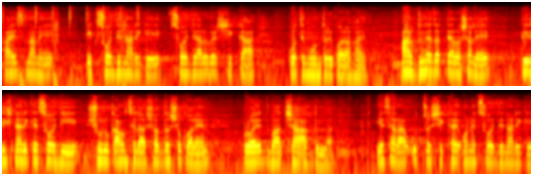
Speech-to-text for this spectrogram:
ফাইজ নামে এক সৌদি নারীকে সৌদি আরবের শিক্ষা প্রতিমন্ত্রী করা হয়। আর দু হাজার তেরো সালে তিরিশ নারীকে সৌদি শুরু কাউন্সিলর সদস্য করেন প্রয়েদ বাদশাহ আবদুল্লাহ। এছাড়া উচ্চশিক্ষায় অনেক সৌদি নারীকে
